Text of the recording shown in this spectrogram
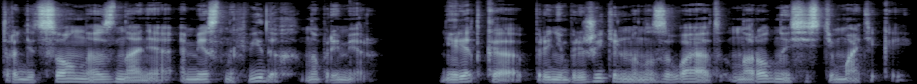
Традиционное знание о местных видах, например, нередко пренебрежительно называют народной систематикой.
